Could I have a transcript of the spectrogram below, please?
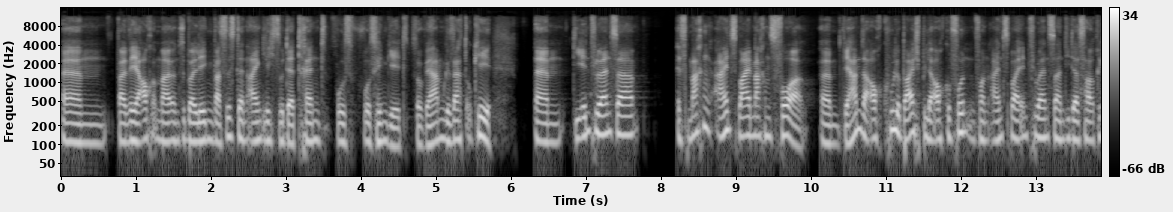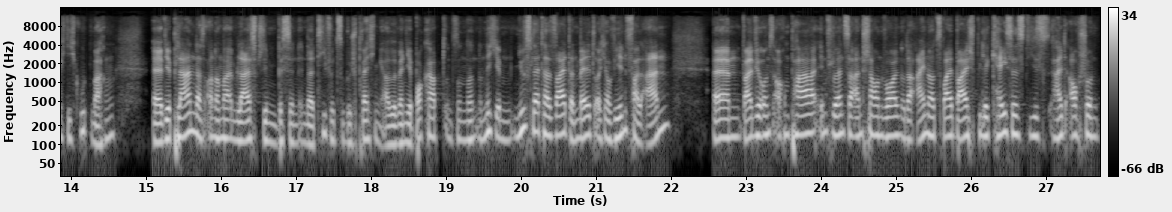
ähm, weil wir ja auch immer uns überlegen, was ist denn eigentlich so der Trend, wo es hingeht. So, wir haben gesagt, okay, ähm, die Influencer, es machen ein, zwei machen es vor. Ähm, wir haben da auch coole Beispiele auch gefunden von ein, zwei Influencern, die das auch richtig gut machen. Äh, wir planen das auch nochmal im Livestream ein bisschen in der Tiefe zu besprechen. Also wenn ihr Bock habt und noch nicht im Newsletter seid, dann meldet euch auf jeden Fall an. Ähm, weil wir uns auch ein paar Influencer anschauen wollen oder ein oder zwei Beispiele, Cases, die es halt auch schon,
